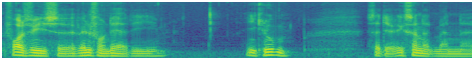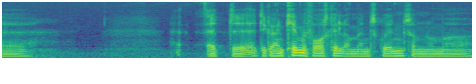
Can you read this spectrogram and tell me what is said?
forholdsvis øh, velfunderet i, i klubben. Så det er jo ikke sådan, at man... Øh, at, øh, at det gør en kæmpe forskel, om man skulle ende som nummer...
